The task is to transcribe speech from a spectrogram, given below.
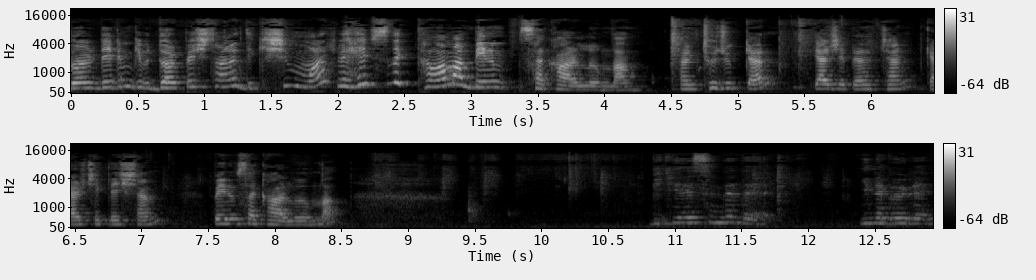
böyle dediğim gibi 4-5 tane dikişim var ve hepsi de tamamen benim sakarlığımdan. Hani çocukken gerçekleşen, gerçekleşen benim sakarlığımdan. Bir keresinde de yine böyle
